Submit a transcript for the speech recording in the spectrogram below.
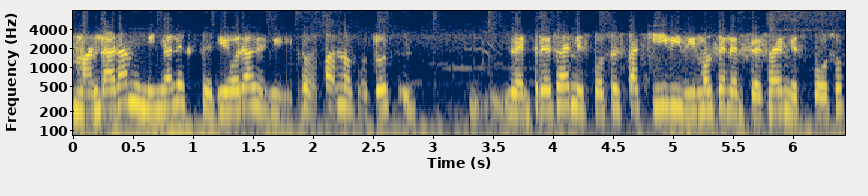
mandar a mi niño al exterior a vivir. Nosotros, la empresa de mi esposo está aquí, vivimos en la empresa de mi esposo.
